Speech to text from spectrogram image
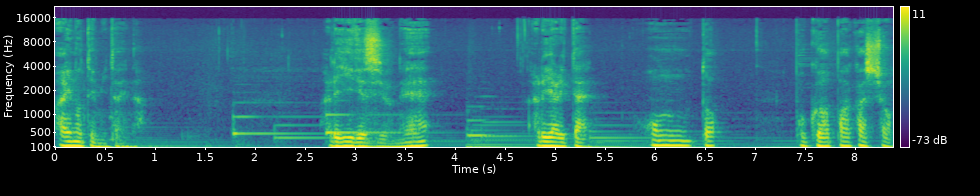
合いの手みたいなあれいいですよねあれやりたいほんと僕はパーカッション。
